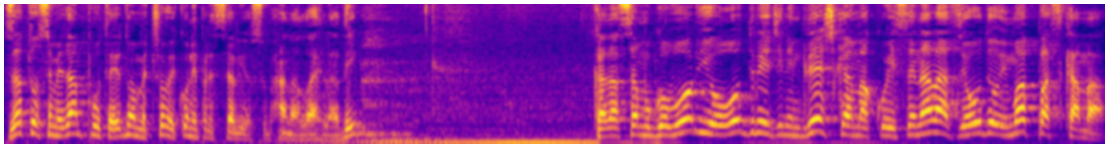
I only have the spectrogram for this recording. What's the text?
Zato sam jedan puta jednome čovjek, on je preselio, subhanallah iladim, kada sam mu govorio o određenim greškama koji se nalaze ovdje ovim opaskama,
